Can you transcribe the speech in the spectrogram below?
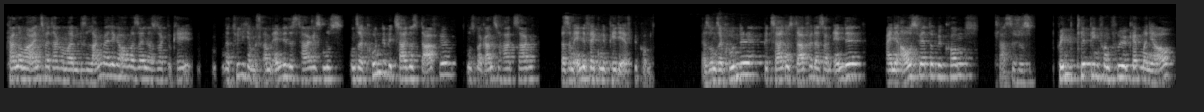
kann noch mal ein, zwei Tage mal ein bisschen langweiliger auch mal sein, dass man sagt, okay, natürlich am, Ende des Tages muss unser Kunde bezahlt uns dafür, muss man ganz so hart sagen, dass er im Endeffekt eine PDF bekommt. Also unser Kunde bezahlt uns dafür, dass am Ende eine Auswertung bekommt, klassisches Print-Clipping von früher kennt man ja auch,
